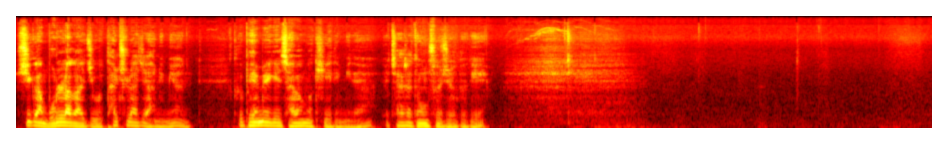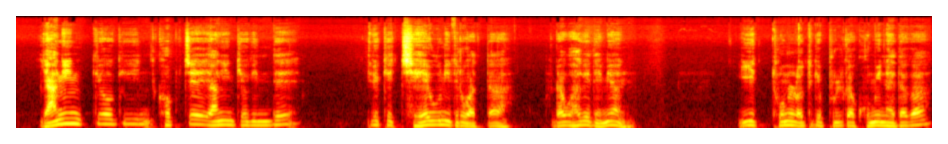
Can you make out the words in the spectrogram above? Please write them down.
쥐가 몰라가지고 탈출하지 않으면 그 뱀에게 잡아먹히게 됩니다. 자사동소죠, 그게. 양인격인, 겁제 양인격인데 이렇게 재운이 들어왔다라고 하게 되면 이 돈을 어떻게 불까 고민하다가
